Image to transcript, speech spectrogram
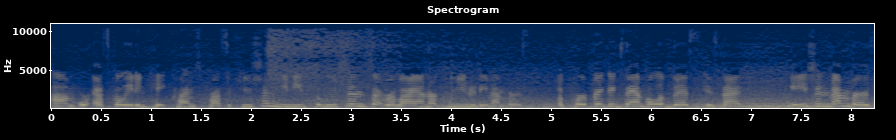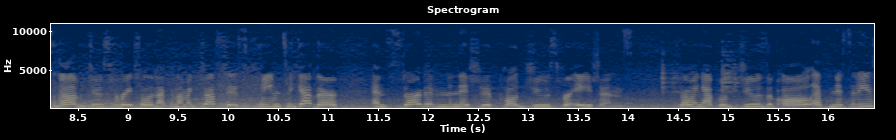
um, or escalating hate crimes prosecution. We need solutions that rely on our community members. A perfect example of this is that Asian members of Jews for Racial and Economic Justice came together and started an initiative called Jews for Asians showing up of Jews of all ethnicities,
